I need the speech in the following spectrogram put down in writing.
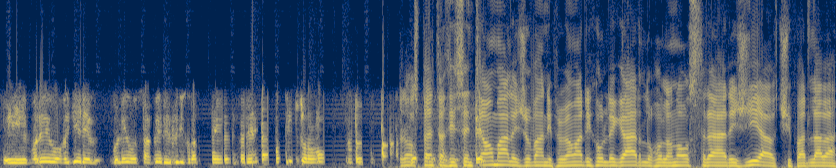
e volevo vedere, volevo sapere il ricordo. Però aspetta, ti sentiamo male Giovanni, proviamo a ricollegarlo con la nostra regia, ci parlava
